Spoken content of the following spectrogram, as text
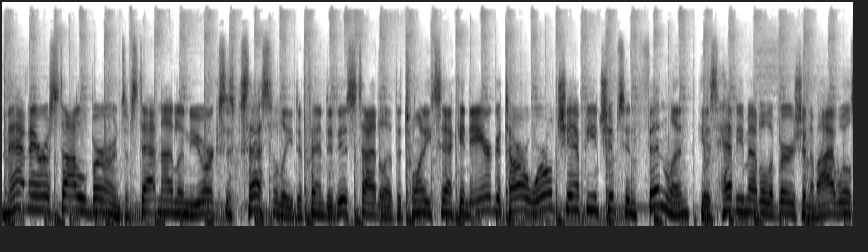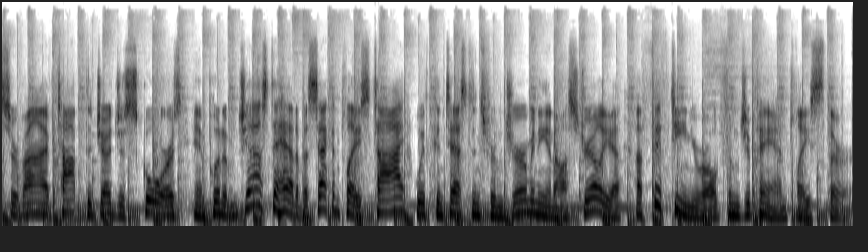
Matt Airistotle Burns of Staten Island, New York, successfully defended his title at the 22nd Air Guitar World Championships in Finland. His heavy metal version of I Will Survive topped the judges' scores and put him just ahead of a second place tie with contestants from Germany and Australia. A 15 year old from Japan placed third.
